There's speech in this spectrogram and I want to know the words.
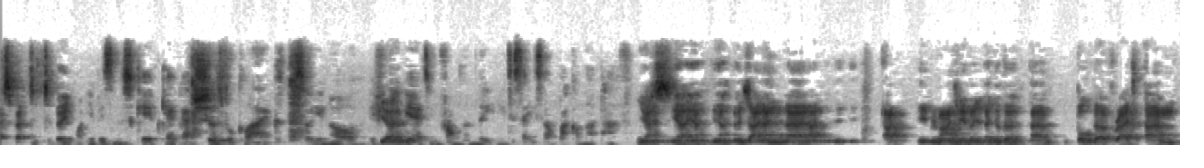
expect it to be. What your business KPI should look like, so you know if you're yeah. deviating from them that you need to set yourself back on that path. Yes, yeah, yeah, yeah. And, uh, it reminds me of another um, book that I've read um,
